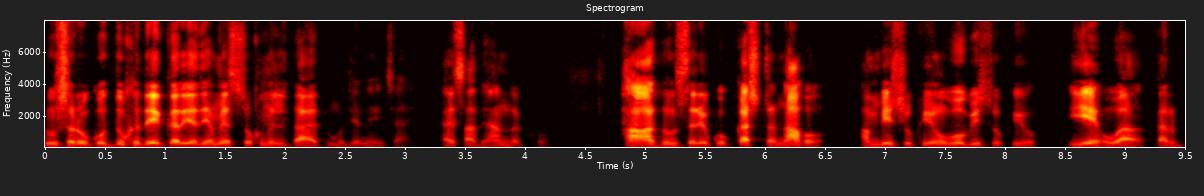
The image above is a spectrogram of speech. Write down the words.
दूसरों को दुख देकर यदि हमें सुख मिलता है तो मुझे नहीं चाहिए। ऐसा ध्यान रखो। हाँ दूसरे को कष्ट ना हो। हम भी सुखी हो, वो भी सुखी हो। ये हुआ कर्म।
